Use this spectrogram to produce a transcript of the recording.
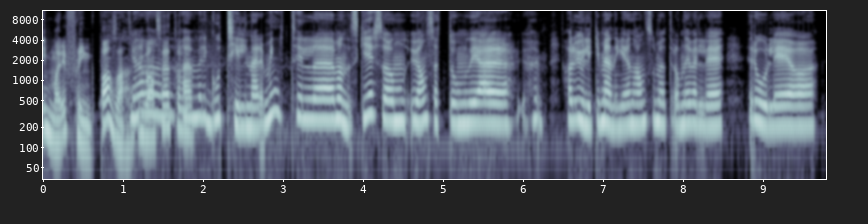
innmari flink på, altså. Ja, uansett. har en veldig god tilnærming til uh, mennesker. Sånn, uansett om de er, har ulike meninger enn han, så møter han de veldig rolig. Og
